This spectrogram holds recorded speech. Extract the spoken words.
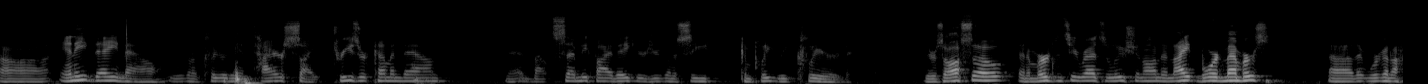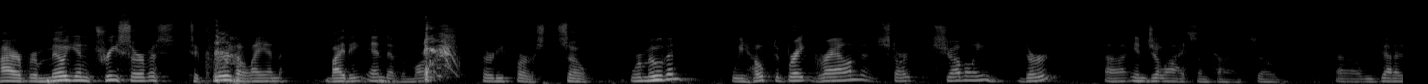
uh, any day now. We're gonna clear the entire site. Trees are coming down, and about seventy-five acres you're gonna see completely cleared. There's also an emergency resolution on tonight, board members, uh, that we're gonna hire Vermillion Tree Service to clear the land by the end of March thirty-first. So we're moving. We hope to break ground, and start shoveling dirt, uh, in July sometime. So, uh, we've got a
